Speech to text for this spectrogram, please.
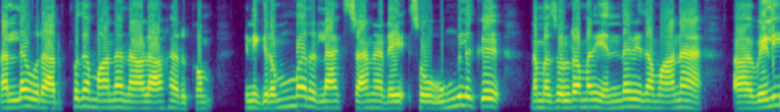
நல்ல ஒரு அற்புதமான நாளாக இருக்கும். இன்னைக்கு ரொம்ப ரிலாக்ஸ்டான டே ஸோ உங்களுக்கு நம்ம சொல்ற மாதிரி எந்த விதமான வெளி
